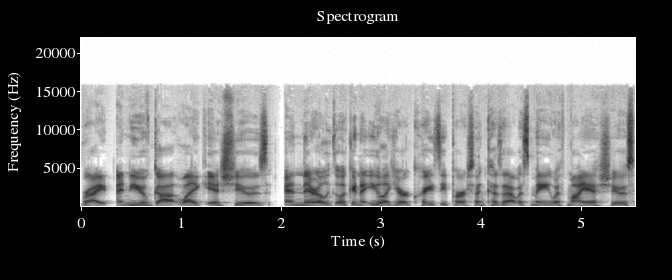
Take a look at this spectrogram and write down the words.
right? And you've got like issues, and they're like looking at you like you're a crazy person because that was me with my issues.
